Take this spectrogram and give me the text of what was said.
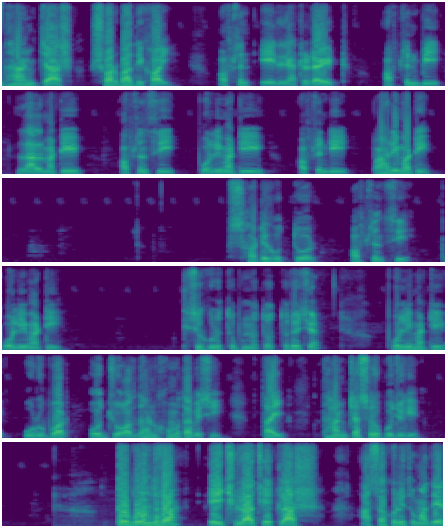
ধান চাষ সর্বাধিক হয়? Option A laterite, option B লাল মাটি, অপশন সি পলি মাটি, অপশন ডি পাহাড়ি মাটি। সঠিক উত্তর অপশন সি পলি মাটি। কিছু গুরুত্বপূর্ণ তথ্য রয়েছে। পলি মাটি উর্বর ও জল ধারণ ক্ষমতা বেশি, তাই ধান চাষের উপযোগী। তো বন্ধুরা, এই ছিল আজকের ক্লাস। আশা করি তোমাদের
